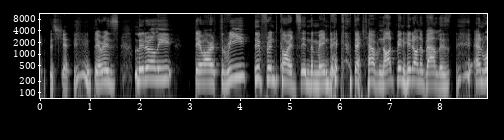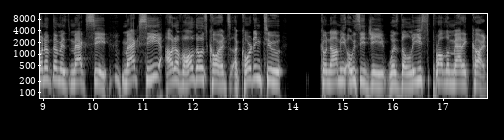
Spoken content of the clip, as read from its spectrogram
at this shit. There is literally there are three different cards in the main deck that have not been hit on a ban list, and one of them is Maxx C. Maxx C, out of all those cards, according to Konami OCG, was the least problematic card.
